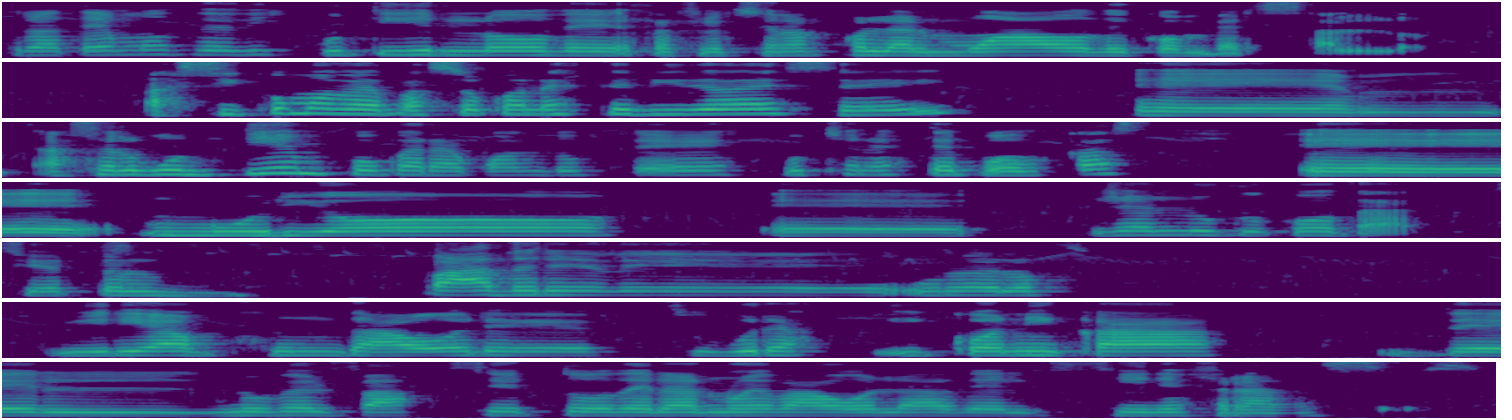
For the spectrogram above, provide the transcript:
tratemos de discutirlo, de reflexionar con la almohada o de conversarlo. Así como me pasó con este video essay, eh, hace algún tiempo, para cuando ustedes escuchen este podcast, eh, murió eh, Jean-Luc Godard, ¿cierto? El padre de uno de los, diría, fundadores, figuras icónicas del Nouvelle Vague, ¿cierto? De la nueva ola del cine francés.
